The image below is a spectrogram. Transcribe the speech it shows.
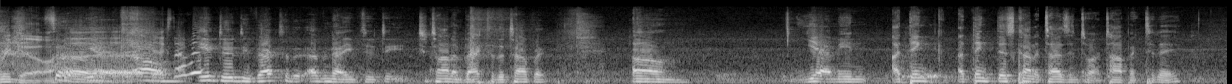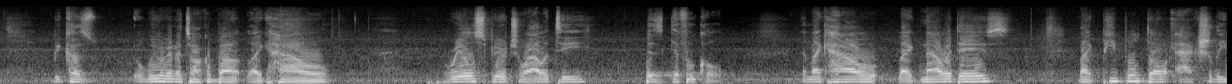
Here we go. so, yeah. next Um? Eve Tuti, back to the. I mean, not Eve Tuti, Tutana. Back to the topic. Um. Yeah, I mean, I think I think this kind of ties into our topic today, because we were going to talk about like how real spirituality is difficult, and like how like nowadays, like people don't actually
